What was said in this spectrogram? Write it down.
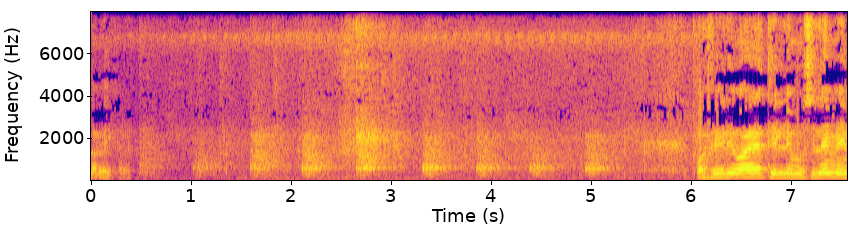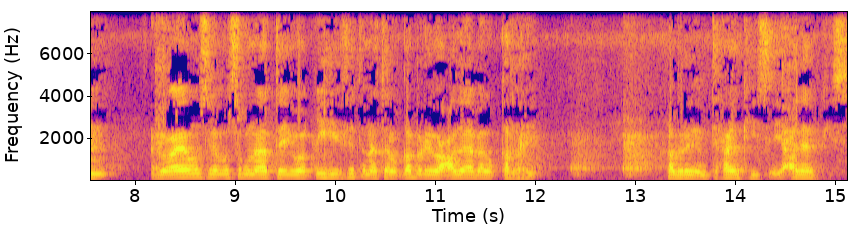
labay kala tahay wa fii riwaayati limuslimin riwaaya muslim usugnaatay waqihi fitnata alqabri wa cadaaba alqabri qabriga imtixaankiisa iyo cadaabkiisa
